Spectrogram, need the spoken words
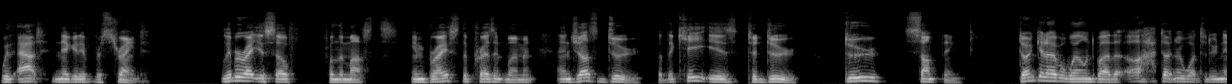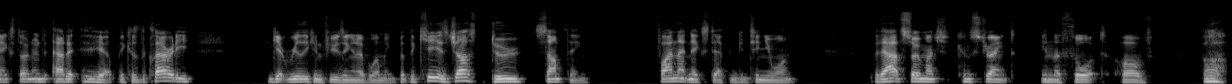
without negative restraint. Liberate yourself from the musts. Embrace the present moment and just do. But the key is to do. Do something. Don't get overwhelmed by the, oh, I don't know what to do next. Don't know how to here because the clarity get really confusing and overwhelming. But the key is just do something. Find that next step and continue on without so much constraint in the thought of, oh,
